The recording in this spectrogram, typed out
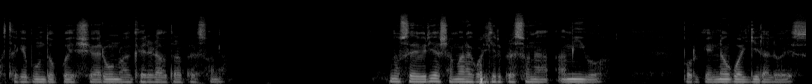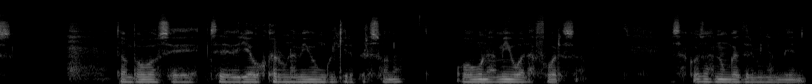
hasta qué punto puede llegar uno a querer a otra persona. No se debería llamar a cualquier persona amigo, porque no cualquiera lo es. Tampoco se, se debería buscar un amigo en cualquier persona o un amigo a la fuerza. Esas cosas nunca terminan bien.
